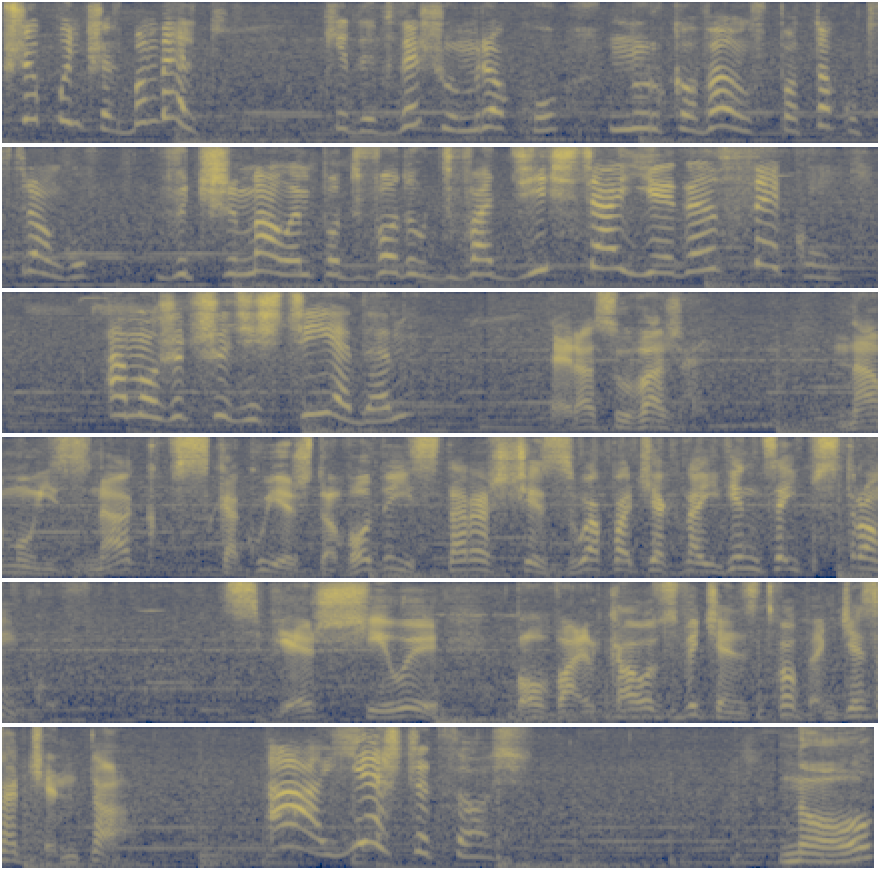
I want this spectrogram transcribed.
przepłyń przez bąbelki. Kiedy w zeszłym roku nurkowałem w potoku pstrągów, wytrzymałem pod wodą 21 sekund. A może 31? Teraz uważaj. Na mój znak wskakujesz do wody i starasz się złapać jak najwięcej pstrągów. Zbierz siły, bo walka o zwycięstwo będzie zacięta. A, jeszcze coś! No,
